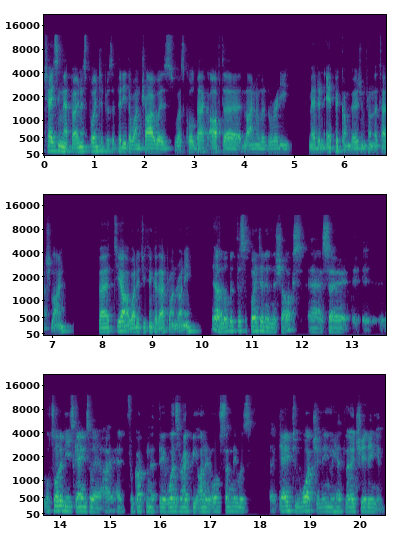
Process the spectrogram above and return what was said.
chasing that bonus point, it was a pity the one try was was called back after Lionel had already made an epic conversion from the touchline. But yeah, what did you think of that one, Ronnie? Yeah, a little bit disappointed in the Sharks. Uh, so it, it's one of these games where I had forgotten that there was rugby on, and all of a sudden there was a game to watch, and then we had load shedding, and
